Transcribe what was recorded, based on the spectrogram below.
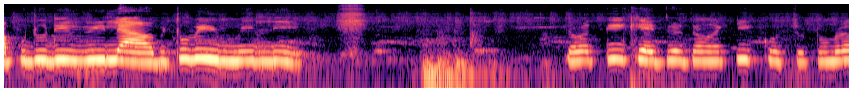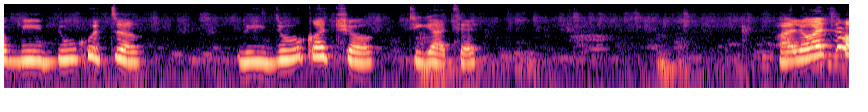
আপু দুদি মিলা আমি তুমি মিলি তোমরা কি খেয়েছো? তোমরা কি করছ? তোমরা বিজু করছ? বিজু করছ? ঠিক আছে। ভালো আছো?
